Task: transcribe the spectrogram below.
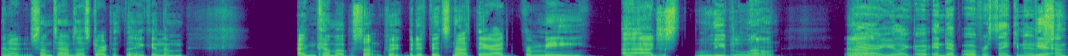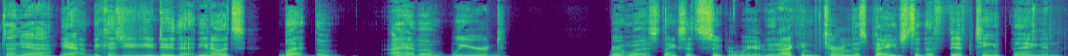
and I, sometimes I start to think, and then I can come up with something quick. But if it's not there, I for me, I, I just leave it alone. yeah, Um, or you like end up overthinking it yeah. or something. Yeah. yeah, because you you do that. You know, it's but the I have a weird Brent West thinks it's super weird that I can turn this page to the 15th thing and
